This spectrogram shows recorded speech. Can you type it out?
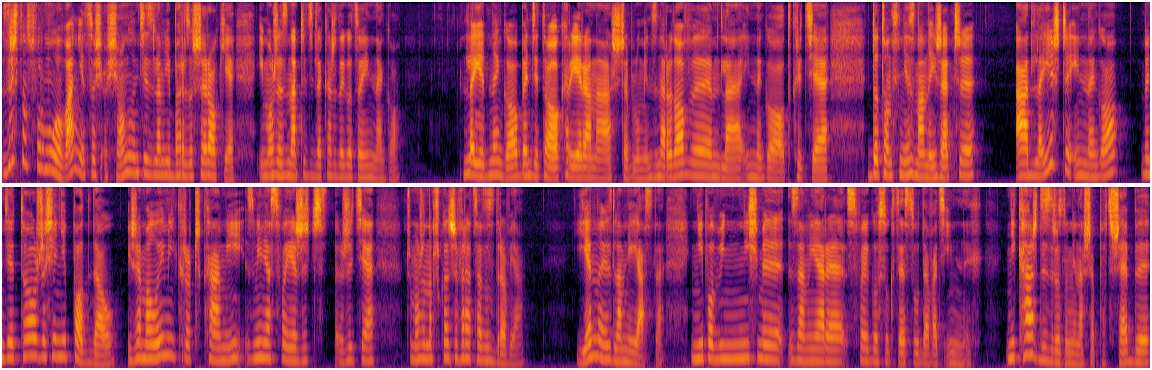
Zresztą sformułowanie coś osiągnąć jest dla mnie bardzo szerokie i może znaczyć dla każdego co innego. Dla jednego będzie to kariera na szczeblu międzynarodowym, dla innego odkrycie dotąd nieznanej rzeczy, a dla jeszcze innego będzie to, że się nie poddał i że małymi kroczkami zmienia swoje ży życie, czy może na przykład, że wraca do zdrowia. Jedno jest dla mnie jasne: nie powinniśmy za miarę swojego sukcesu dawać innych. Nie każdy zrozumie nasze potrzeby,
